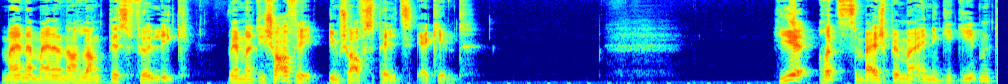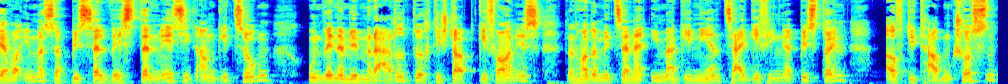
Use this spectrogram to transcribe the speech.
Meiner Meinung nach langt es völlig, wenn man die Schafe im Schafspelz erkennt. Hier hat es zum Beispiel mal einen gegeben, der war immer so ein bisschen westernmäßig angezogen und wenn er mit dem Radl durch die Stadt gefahren ist, dann hat er mit seiner imaginären Zeigefingerpistolen auf die Tauben geschossen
